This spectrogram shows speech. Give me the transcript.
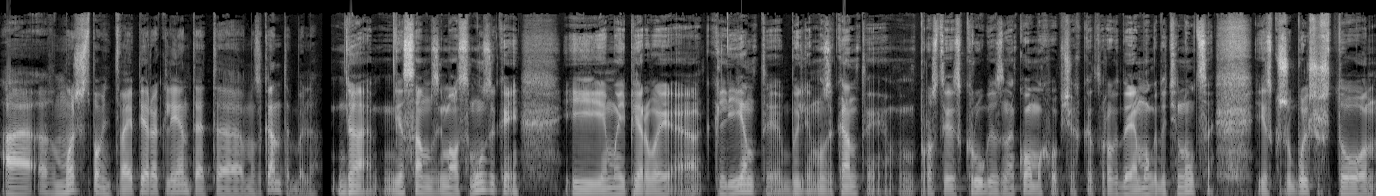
А можешь вспомнить, твои первые клиенты это музыканты были? Да, я сам занимался музыкой, и мои первые клиенты были музыканты просто из круга знакомых общих, которых да я мог дотянуться. И скажу больше, что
